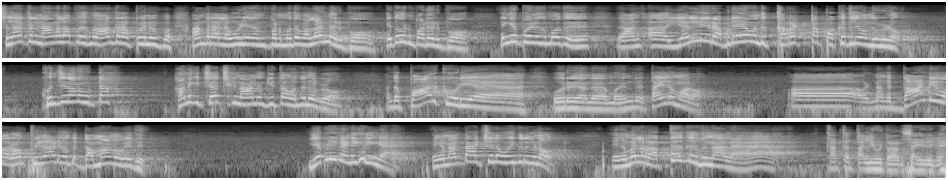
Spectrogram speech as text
சில நேரத்தில் நாங்களாம் போயிருப்போம் ஆந்திரா போயின்னு இருப்போம். ஆந்திராவில் ஊழியம் பண்ணும்போது விளாண்டு இருப்போம். ஏதோ ஒன்று பண்ண இருப்போம். எங்கே போயிருக்கும் போது அந்த இளநீர் அப்படியே வந்து கரெக்டாக பக்கத்துலேயே வந்து விழும். கொஞ்ச நேரம் விட்டா அன்னைக்கு சர்ச்சுக்கு நானும் கீதா வந்து இருக்கிறோம். அந்த பார்க்கோடைய ஒரு அந்த இந்த தைல மரம். நாங்கள் தாண்டி வரோம் பின்னாடி வந்து டமான் உயுது. எப்படி நினைக்கிறீங்க? எங்க மேல தான் ஆக்சுவலாக உயிர்ந்துருக்கணும் எங்க மேல ரத்தம் இருக்கிறதுனால கத்த தள்ளி விட்டுறாரு சைடுக்கு.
